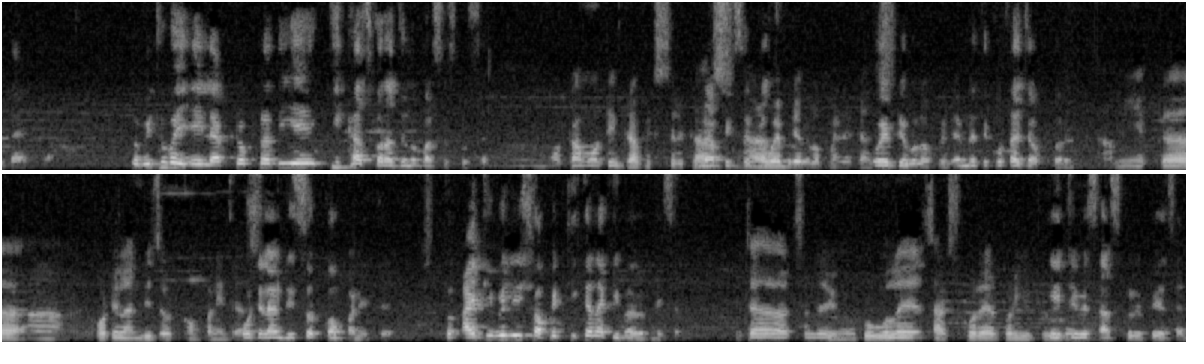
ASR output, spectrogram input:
এটা একটা। তো মিঠু ভাই এই ল্যাপটপটা দিয়ে কি কাজ করার জন্য পারচেস করছেন? মোটামুটি গ্রাফিক্স এর কাজ Graphics এর ওয়েব। ডেভেলপমেন্টের কাজ। ওয়েব ডেভেলপমেন্ট এমনিতে কোথায় জব করেন? আমি একটা হোটেল এন্ড রিসোর্ট কোম্পানিতে হোটেল অ্যান্ড রিসোর্ট কোম্পানিতে তো। আইটি ভ্যালি শপের ঠিকানা কীভাবে পেয়েছেন এটা আসলে গুগলে সার্চ করে আর ইউটিউবে ইউটিউবে সার্চ করে পেয়েছেন।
